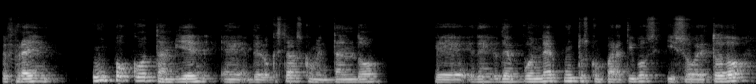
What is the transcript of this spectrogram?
Efraín, un poco también eh, de lo que estabas comentando, eh, de, poner puntos comparativos y sobre todo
